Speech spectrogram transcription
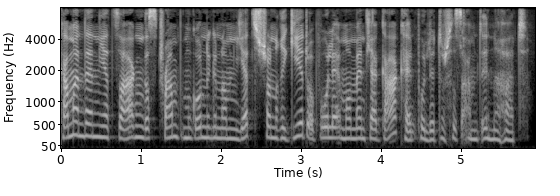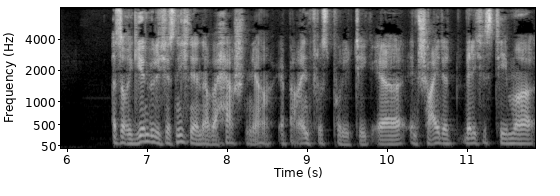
Kann man denn jetzt sagen, dass Trump im Grunde genommen jetzt schon regiert, obwohl er im Moment ja gar kein politisches Amt innehat? Also regieren würde ich es nicht nennen, aber herrschen, ja. Er beeinflusst Politik. Er entscheidet, welches Thema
